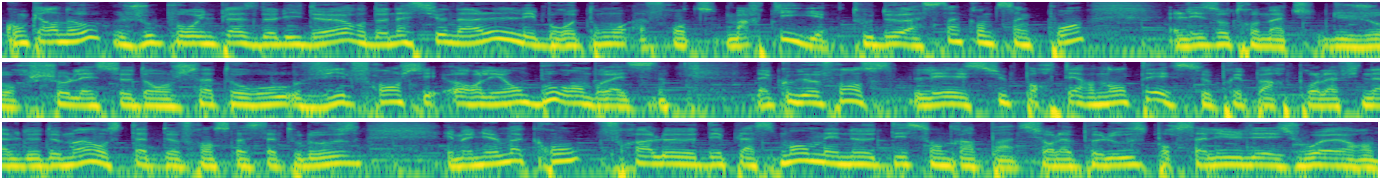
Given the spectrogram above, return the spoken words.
Concarneau joue pour une place de leader de national. Les Bretons affrontent Martigues, tous deux à 55 points. Les autres matchs du jour, Cholet-Sedan, Châteauroux, Villefranche et Orléans, Bourg-en-Bresse. La Coupe de France, les supporters nantais se préparent pour la finale de demain au Stade de France face à Toulouse. Emmanuel Macron fera le déplacement mais ne descendra pas sur la pelouse pour saluer les joueurs.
